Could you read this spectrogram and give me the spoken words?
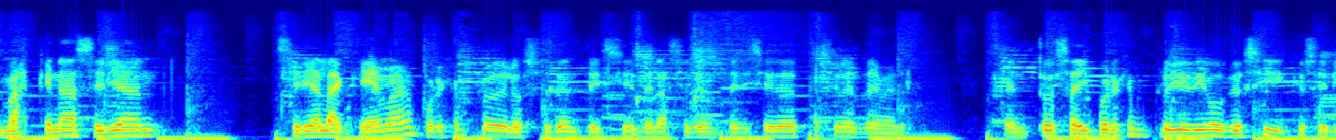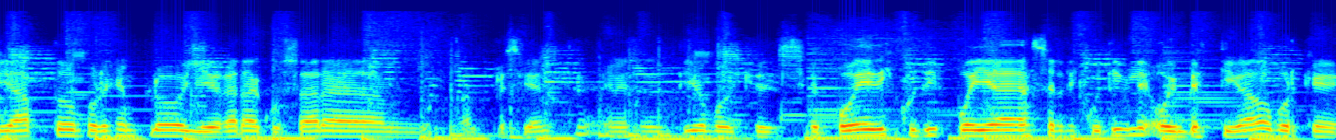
más que nada serían sería la quema, por ejemplo, de los 77, de las 77 estaciones de metro. Entonces ahí, por ejemplo, yo digo que sí, que sería apto, por ejemplo, llegar a acusar a- al presidente en ese sentido, porque se puede discutir, puede llegar a ser discutible o investigado, porque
